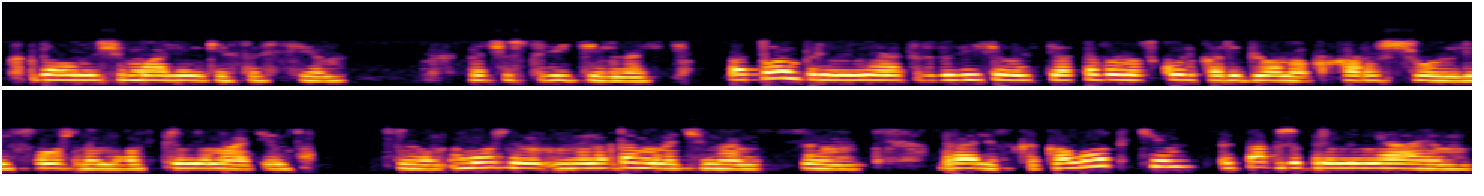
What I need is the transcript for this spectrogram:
когда он еще маленький совсем, на чувствительность. Потом применяется в зависимости от того, насколько ребенок хорошо или сложно ему воспринимать. Можно, иногда мы начинаем с брайлевской колодки. Также применяем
